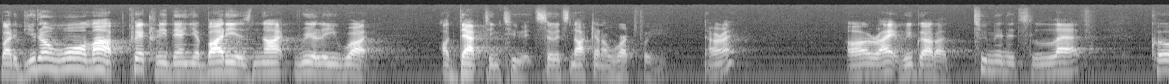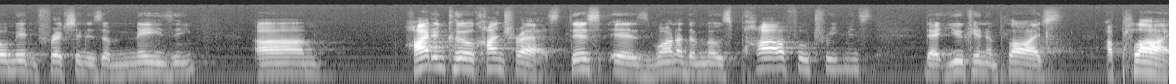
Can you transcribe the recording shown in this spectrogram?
But if you don't warm up quickly, then your body is not really what? Adapting to it. So it's not going to work for you. All right? All right, we've got a two minutes left. Cold mitten friction is amazing. Um, hot and cold contrast. This is one of the most powerful treatments that you can apply. apply.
